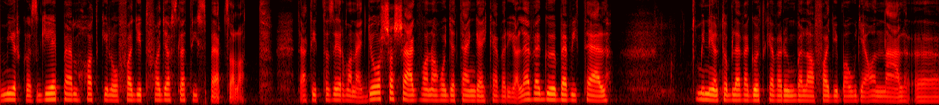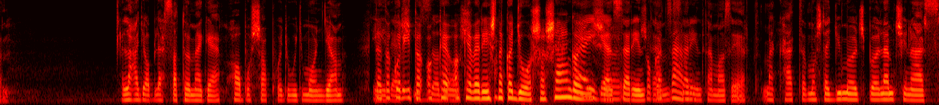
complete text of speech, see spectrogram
mirköz gépem 6 kg fagyit fagyaszt le 10 perc alatt. Tehát itt azért van egy gyorsaság, van, ahogy a tengely keveri a levegőbevitel. Minél több levegőt keverünk bele a fagyiba, ugye annál ö, lágyabb lesz a tömege, habosabb, hogy úgy mondjam. Tehát édes, akkor itt a, a, ke- a keverésnek a gyorsasága ja, is Igen, szerintem, sokat számít. szerintem azért. Meg hát most egy gyümölcsből nem csinálsz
